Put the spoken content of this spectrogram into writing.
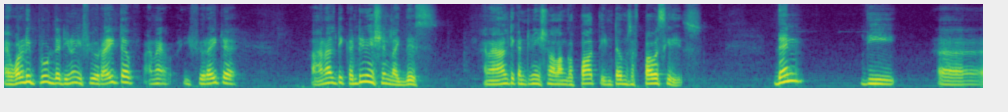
I have already proved that you know if you write a if you write a analytic continuation like this an analytic continuation along a path in terms of power series then the uh,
